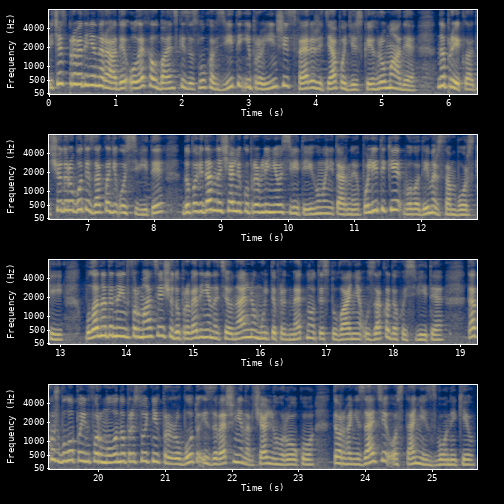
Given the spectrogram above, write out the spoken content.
Під час проведення наради Олег Албанський заслухав звіти і про інші сфери життя Подільської громади. Наприклад, щодо роботи закладів освіти доповідав начальник управління освіти і гуманітарної політики Володимир Самборський. Була надана інформація щодо проведення національного мультипредметного тестування у закладах освіти. Також було поінформовано присутніх про роботу із завершення навчального року та організацію останніх дзвоників.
